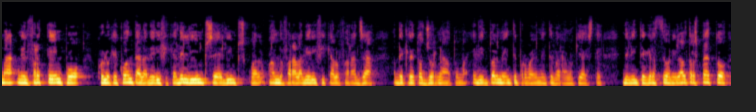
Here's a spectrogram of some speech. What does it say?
ma nel frattempo quello che conta è la verifica dell'Inps e l'Inps quando farà la verifica lo farà già a decreto aggiornato, ma eventualmente probabilmente verranno chieste delle integrazioni. L'altro aspetto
